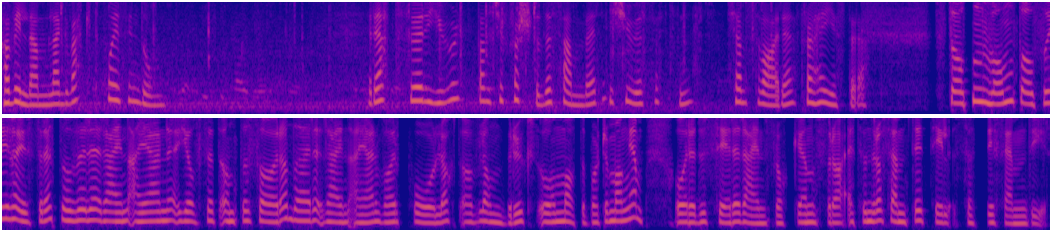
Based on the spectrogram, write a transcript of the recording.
Hva vil de legge vekt på i sin dom? Rett før jul den 21. desember i 2017 kommer svaret fra Høyesterett. Staten vant altså i Høyesterett over reineieren Jovset Antesara, der reineieren var pålagt av Landbruks- og matdepartementet å redusere reinflokken fra 150 til 75 dyr.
